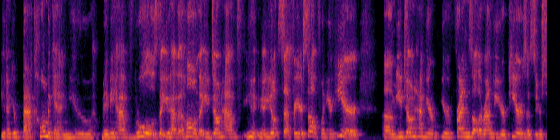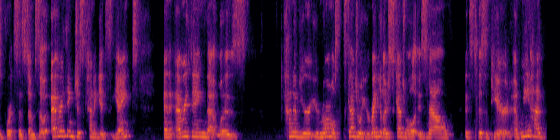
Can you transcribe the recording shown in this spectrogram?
you know you're back home again. You maybe have rules that you have at home that you don't have you know you don't set for yourself when you're here. Um, you don't have your your friends all around you your peers as your support system. So everything just kind of gets yanked and everything that was kind of your your normal schedule your regular schedule is now it's disappeared. And we had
